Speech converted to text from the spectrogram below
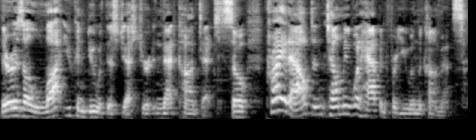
There is a lot you can do with this gesture in that context, so try it out and tell me what happened for you in the comments.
